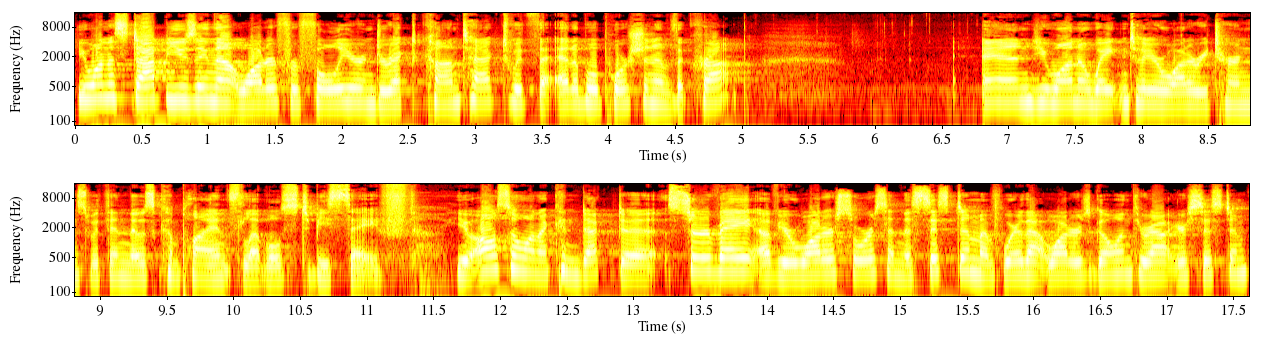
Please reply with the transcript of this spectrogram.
You want to stop using that water for foliar in direct contact with the edible portion of the crop. And you want to wait until your water returns within those compliance levels to be safe. You also want to conduct a survey of your water source and the system of where that water is going throughout your system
